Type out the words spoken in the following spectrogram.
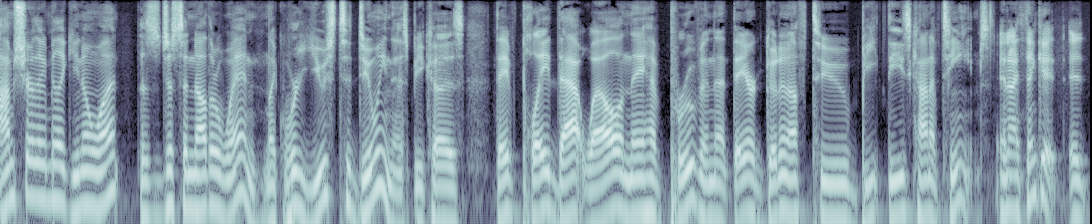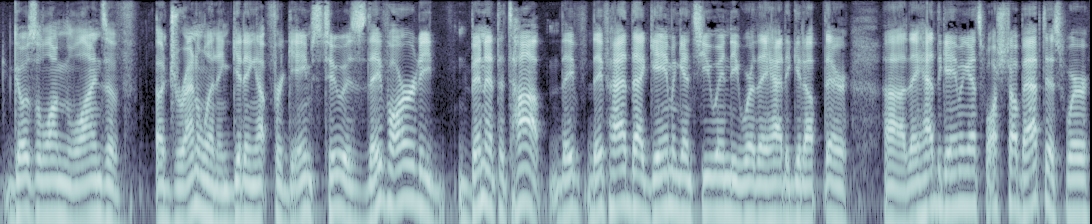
I'm sure they'll be like, you know what? This is just another win. Like we're used to doing this because they've played that well and they have proven that they are good enough to beat these kind of teams. And I think it it goes along the lines of adrenaline and getting up for games too. Is they've already been at the top. They've they've had that game against UIndy where they had to get up there. Uh, they had the game against Ouachita Baptist where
